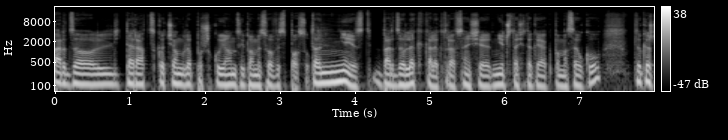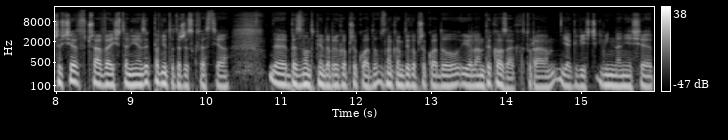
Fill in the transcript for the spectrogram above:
bardzo literacko, ciągle poszukujący i pomysłowy sposób. To nie jest bardzo lekka lektura, w sensie nie czyta się tego jak po masełku, tylko rzeczywiście trzeba wejść w ten język. Pewnie to też jest kwestia e, bez wątpienia dobrego przykładu, znakomitego przykładu Jolanty Kozak, która jak wieść gminna niesie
